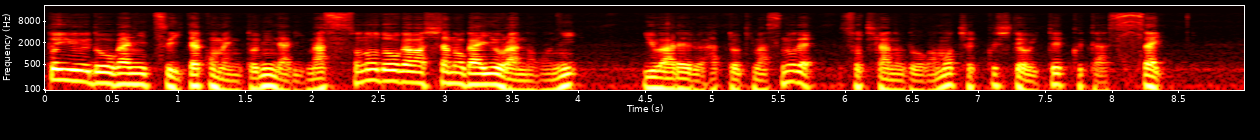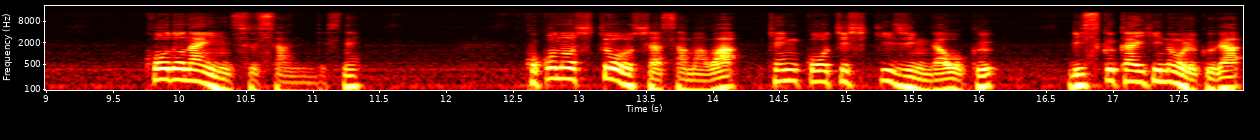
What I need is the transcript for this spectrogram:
という動画についたコメントになります。その動画は下の概要欄の方に。URL 貼っておきますので。そちらの動画もチェックしておいてください。コードナインスさんですね。ここの視聴者様は健康知識人が多くリスク回避能力が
